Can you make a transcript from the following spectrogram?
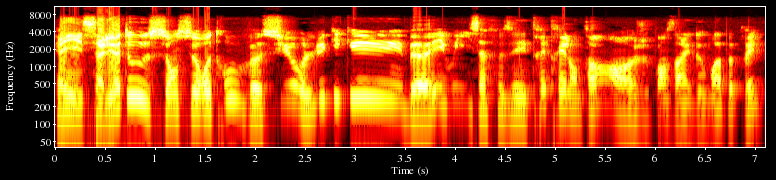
Hey, salut à tous On se retrouve sur Lucky Cube Et oui, ça faisait très très longtemps, euh, je pense dans les deux mois à peu près,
